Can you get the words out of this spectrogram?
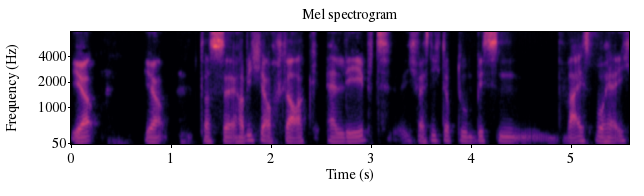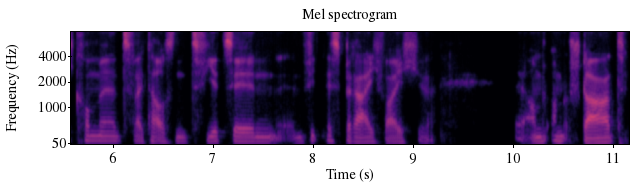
Ja, ja, das äh, habe ich auch stark erlebt. Ich weiß nicht, ob du ein bisschen weißt, woher ich komme. 2014 im Fitnessbereich war ich äh, am, am Start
